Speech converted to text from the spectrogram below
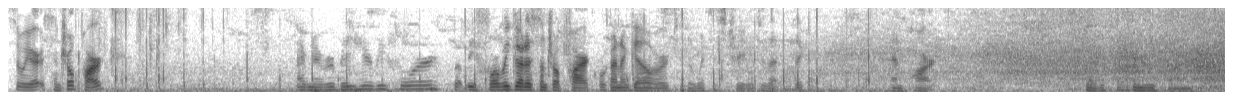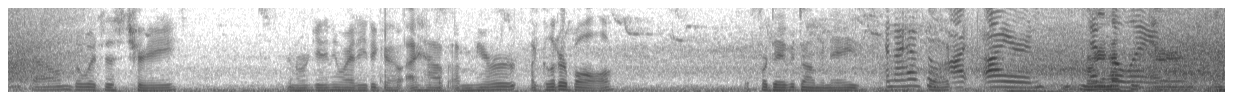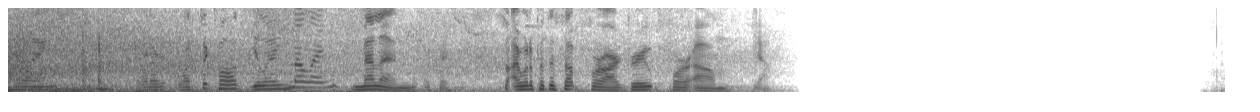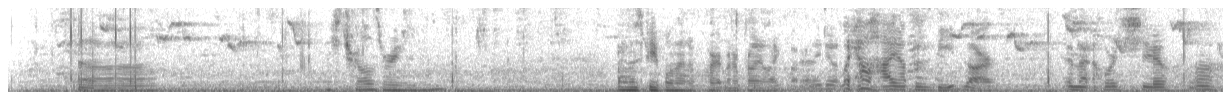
So we are at Central Park. I've never been here before, but before we go to Central Park, we're gonna go over to the Witch's Tree, which is at 6th and Park. So this is gonna be fun. We found the Witch's Tree, and we're getting ready to go. I have a mirror, a glitter ball for David Domine's. And I have some. I iron. Maria and has some iron and healing. Whatever, what's it called? Healing? Melon. Melon. Okay. So I want to put this up for our group for um yeah. So there's Charles Rings. All those people in that apartment are probably like, what are they doing? Like how high up those beads are in that horseshoe. Oh.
